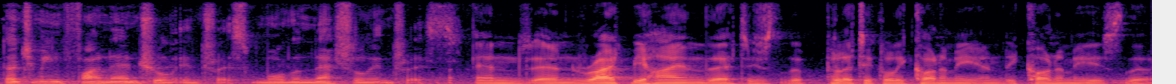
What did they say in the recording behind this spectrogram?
Don't you mean financial interests more than national interests? And, and right behind that is the political economy, and the economy is the,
